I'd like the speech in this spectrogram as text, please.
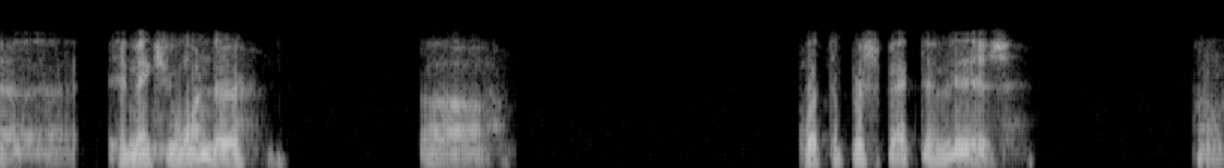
uh, it makes you wonder uh, what the perspective is. Huh.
